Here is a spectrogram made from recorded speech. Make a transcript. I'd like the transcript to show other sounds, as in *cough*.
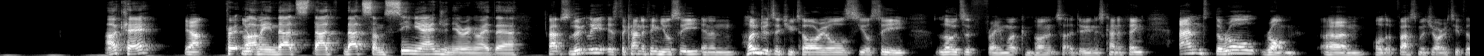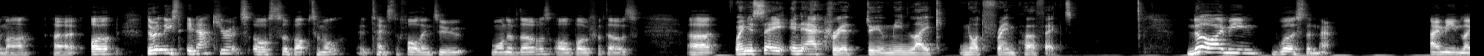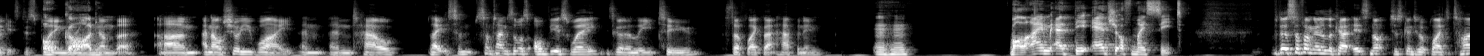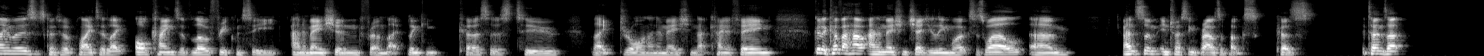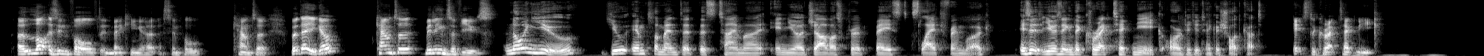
Okay. Yeah. I mean, that's that that's some senior engineering right there. Absolutely. It's the kind of thing you'll see in hundreds of tutorials. You'll see loads of framework components that are doing this kind of thing. And they're all wrong, um, or the vast majority of them are. Uh, or they're at least inaccurate or suboptimal. It tends to fall into one of those or both of those. Uh, when you say inaccurate, do you mean like not frame perfect? No, I mean worse than that. I mean like it's displaying oh, the wrong number. Um, and I'll show you why and, and how like some, sometimes the most obvious way is going to lead to stuff like that happening. Mm -hmm. Well, I'm at the edge of my seat. The stuff I'm going to look at, it's not just going to apply to timers. It's going to apply to like all kinds of low frequency animation from like blinking cursors to like drawn animation, that kind of thing. I'm going to cover how animation scheduling works as well, um, and some interesting browser bugs, because it turns out a lot is involved in making a, a simple counter. But there you go, counter, millions of views. Knowing you, you implemented this timer in your JavaScript-based slide framework. Is it using the correct technique, or did you take a shortcut? It's the correct technique.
